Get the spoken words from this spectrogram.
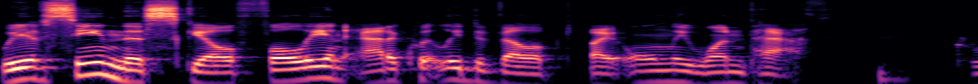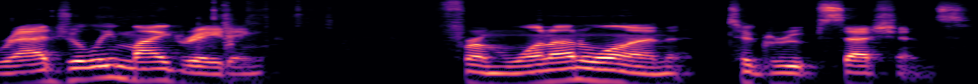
We have seen this skill fully and adequately developed by only one path gradually migrating from one on one to group sessions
